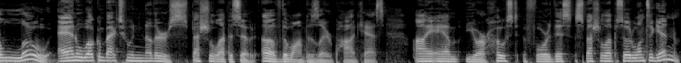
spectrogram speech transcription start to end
Hello, and welcome back to another special episode of the Wampa's Lair podcast. I am your host for this special episode once again,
